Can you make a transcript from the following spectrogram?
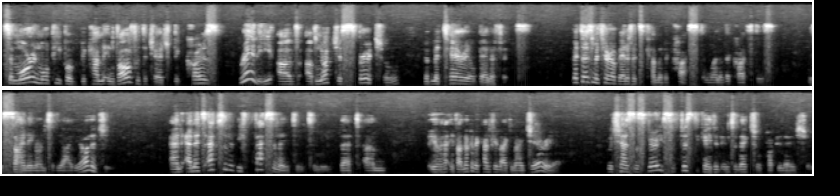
So more and more people become involved with the church because really of, of not just spiritual, but material benefits. But those material benefits come at a cost, and one of the costs is, is signing on to the ideology. And, and it's absolutely fascinating to me that um, if, I look at a country like Nigeria, which has this very sophisticated intellectual population,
